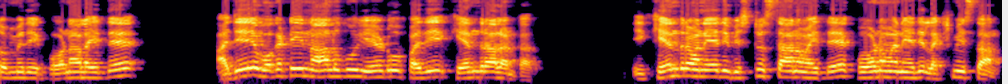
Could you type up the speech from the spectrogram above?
తొమ్మిది కోణాలు అయితే అదే ఒకటి నాలుగు ఏడు పది కేంద్రాలు అంటారు. ఈ కేంద్రం అనేది విష్ణు స్థానం అయితే కోణం అనేది లక్ష్మీ స్థానం.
